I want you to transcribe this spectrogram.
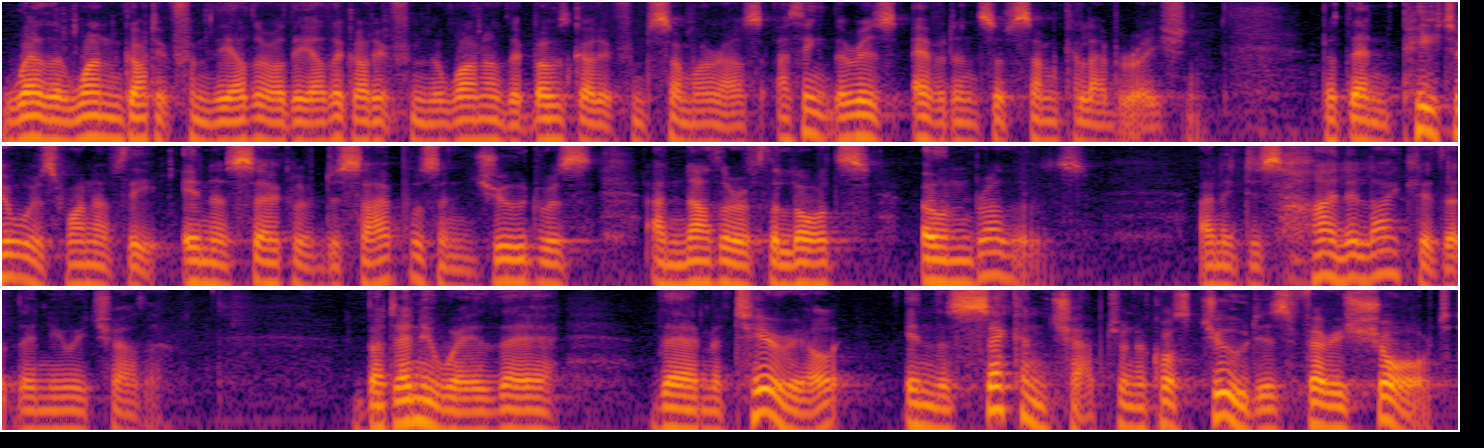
Whether one got it from the other or the other got it from the one or they both got it from somewhere else, I think there is evidence of some collaboration. But then Peter was one of the inner circle of disciples, and Jude was another of the Lord's own brothers. And it is highly likely that they knew each other. But anyway, their, their material in the second chapter, and of course, Jude is very short,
